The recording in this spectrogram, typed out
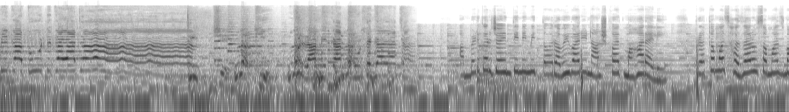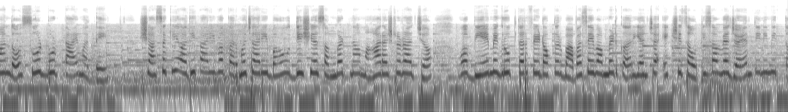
गुलाबी का टूट गया गुलाबी का टूट गया जान आंबेडकर जयंतीनिमित्त रविवारी नाशकात महारॅली प्रथमच हजारो समाज बांधव सूट बूट टायमध्ये शासकीय अधिकारी व कर्मचारी बहुउद्देशीय संघटना महाराष्ट्र राज्य व बी एम ए ग्रुपतर्फे डॉक्टर बाबासाहेब आंबेडकर यांच्या एकशे चौतीसाव्या जयंतीनिमित्त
